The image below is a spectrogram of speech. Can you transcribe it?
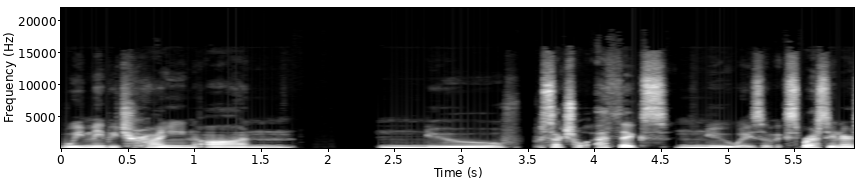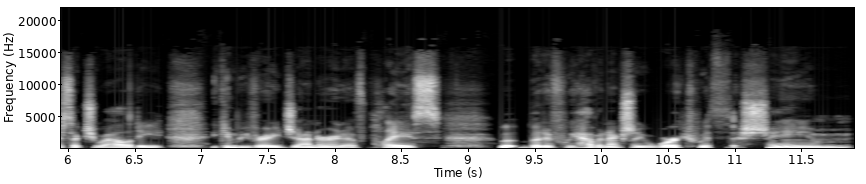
we may be trying on new sexual ethics, new ways of expressing our sexuality. It can be very generative place. But but if we haven't actually worked with the shame,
